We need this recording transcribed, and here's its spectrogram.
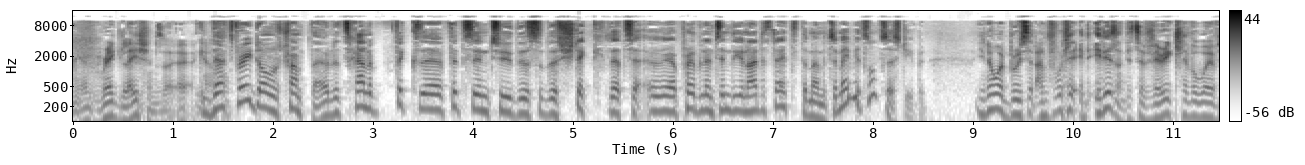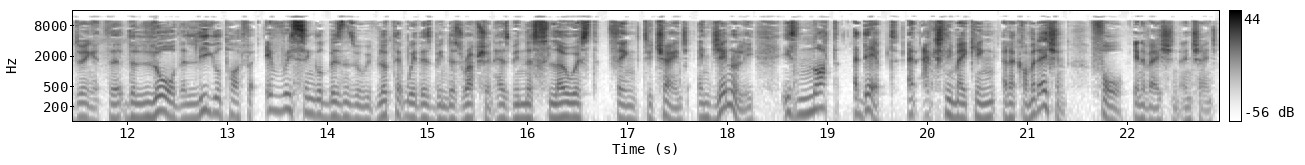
know, regulations are. That's very Donald Trump, though. It's kind of fix, uh, fits into this the shtick that's uh, prevalent in the United States at the moment. So maybe it's not so stupid. You know what, Bruce? said? unfortunately, it, it isn't. It's a very clever way of doing it. The, the law, the legal part for every single business where we've looked at where there's been disruption has been the slowest thing to change and generally is not adept at actually making an accommodation for innovation and change.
